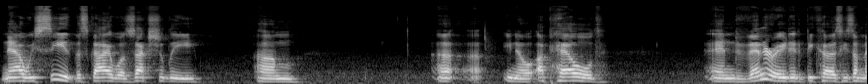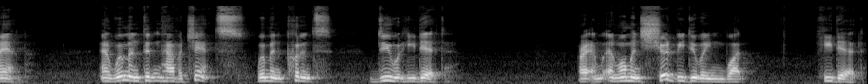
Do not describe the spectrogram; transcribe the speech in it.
Now we see this guy was actually, um, uh, uh, you know, upheld and venerated because he's a man and women didn't have a chance. Women couldn't do what he did. Right? And, and women should be doing what he did.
